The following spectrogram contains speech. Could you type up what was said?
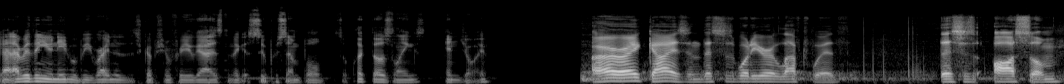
Yeah, everything you need will be right in the description for you guys to make it super simple. So click those links. Enjoy. All right, guys, and this is what you're left with. This is awesome.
